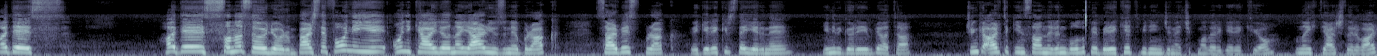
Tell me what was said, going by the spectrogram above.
Hades. Hades sana söylüyorum. Persephone'yi 12 aylığına yeryüzüne bırak. Serbest bırak ve gerekirse yerine yeni bir görevli ata. Çünkü artık insanların bolluk ve bereket bilincine çıkmaları gerekiyor. Buna ihtiyaçları var.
